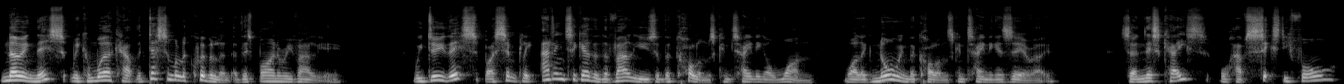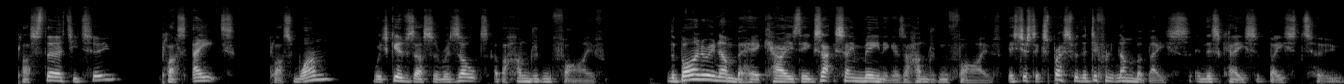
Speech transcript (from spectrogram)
Knowing this, we can work out the decimal equivalent of this binary value. We do this by simply adding together the values of the columns containing a 1, while ignoring the columns containing a 0. So in this case, we'll have 64 plus 32 plus 8 plus 1, which gives us a result of 105. The binary number here carries the exact same meaning as 105, it's just expressed with a different number base, in this case base 2.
